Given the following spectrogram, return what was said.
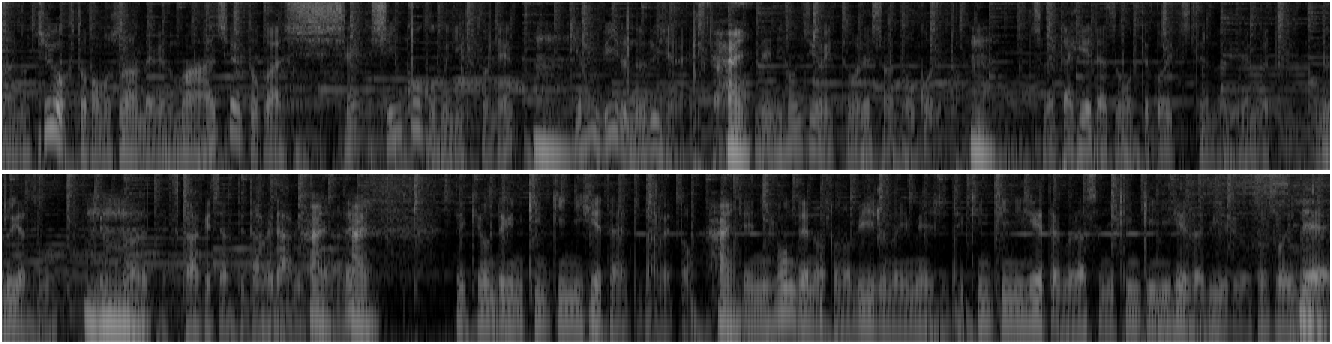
あの中国とかもそうなんだけど、まあ、アジアとか新興国に行くとね、うん、基本ビールぬるいじゃないですか、はい、で日本人はいつもレストランで怒ると、うん、冷たい冷えたやつ持ってこいっつってんのになんかぬるいやつ持ってこられて、蓋開けちゃってダメだみたいなね、はいはいで基本的にキンキンに冷えてないとダメと、はい、で日本でのそのビールのイメージでキンキンに冷えたグラスにキンキンに冷えたビールを注いで、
